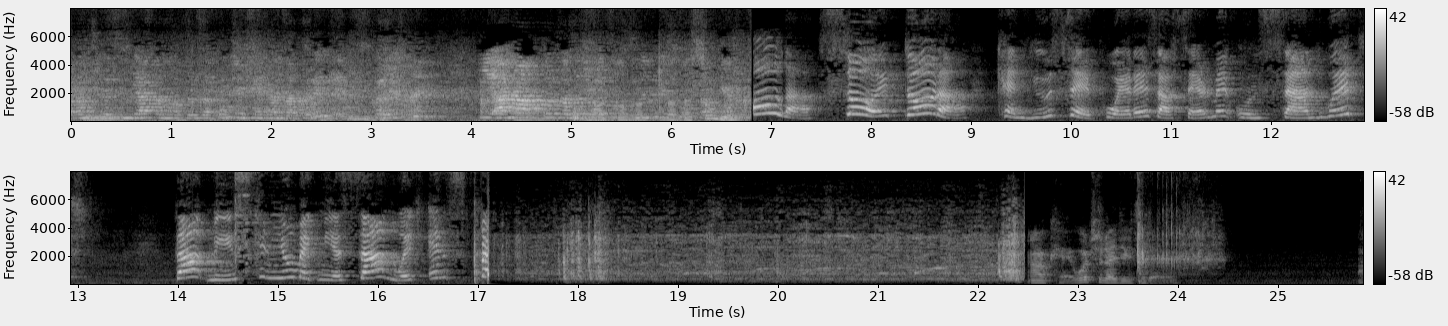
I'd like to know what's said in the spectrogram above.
потому что семья становится за- очень сильно закрытой, скрытой. И она только за счет собственных ресурсов. Hola, soy Dora. Can you say puedes hacerme un sandwich? That means can you make me a sandwich in Spanish? Okay, what should I do today? Oh,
